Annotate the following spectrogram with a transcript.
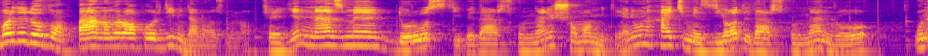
مورد دوم برنامه راهبردی میدن آزمون ها که یه نظم درستی به درس خوندن شما میده. یعنی اون حجم زیاد درس خوندن رو اون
